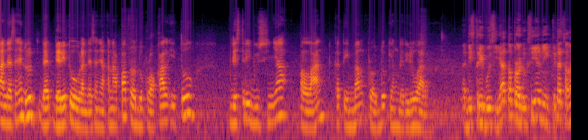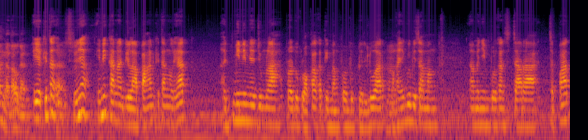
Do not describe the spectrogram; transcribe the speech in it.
landasannya dulu da- dari itu landasannya kenapa produk lokal itu distribusinya pelan ketimbang produk yang dari luar. distribusinya atau produksinya nih kita soalnya nggak tahu kan Iya kita Nah. sebenarnya ini karena di lapangan kita ngelihat eh, minimnya jumlah produk lokal ketimbang produk dari luar, Hmm. makanya gue bisa meng- eh, menyimpulkan secara cepat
